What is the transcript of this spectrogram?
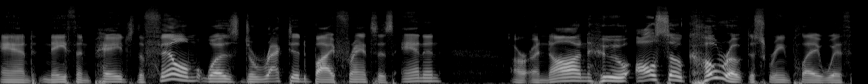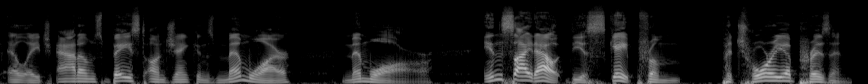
and nathan page the film was directed by francis annan or anon who also co-wrote the screenplay with lh adams based on jenkins memoir memoir inside out the escape from pretoria prison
